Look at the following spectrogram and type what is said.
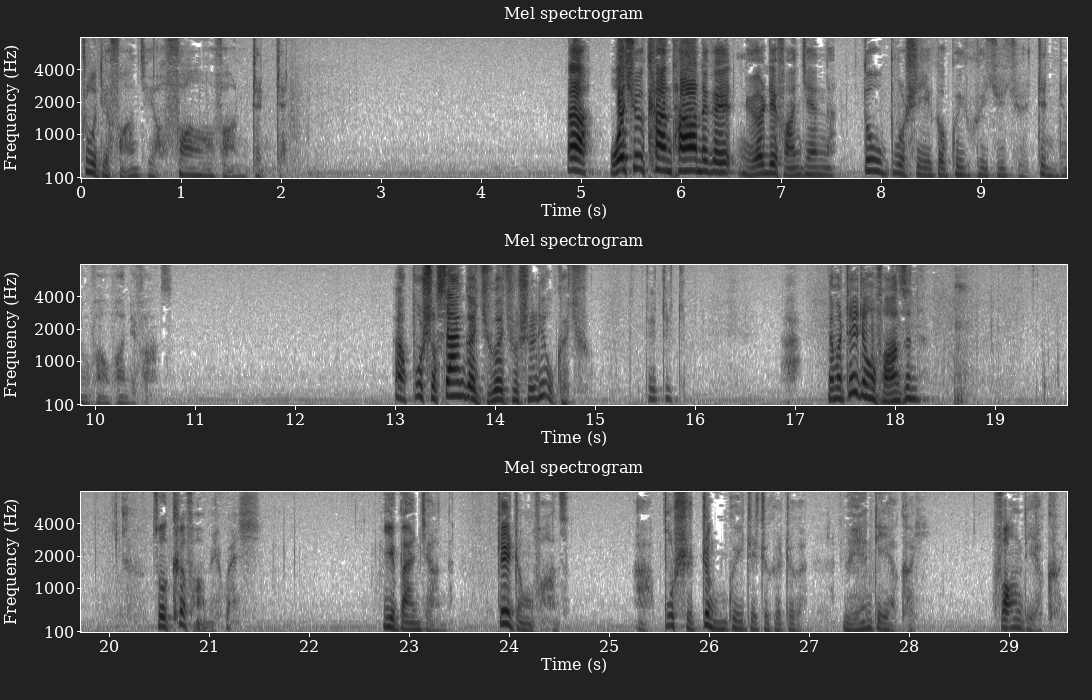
住的房子要方方正正。啊，我去看他那个女儿的房间呢，都不是一个规规矩矩、正正方方的房子。啊，不是三个角就是六个角，对对对。啊，那么这种房子呢？做客房没关系，一般讲呢，这种房子，啊，不是正规的这个这个圆的也可以，方的也可以，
